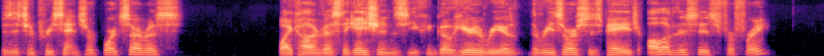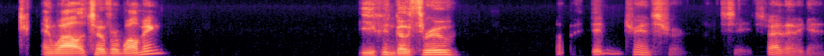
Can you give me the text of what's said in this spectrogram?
Physician Pre-Sentence Report Service, White Collar Investigations. You can go here to re the resources page. All of this is for free. And while it's overwhelming, you can go through. Oh, it didn't transfer. Let's see. Let's try that again.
